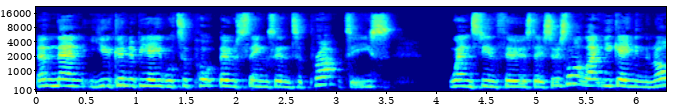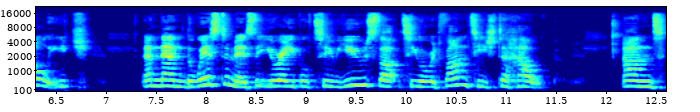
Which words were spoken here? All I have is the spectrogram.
and then you're going to be able to put those things into practice Wednesday and Thursday. So it's not like you're gaining the knowledge. And then the wisdom is that you're able to use that to your advantage to help. And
